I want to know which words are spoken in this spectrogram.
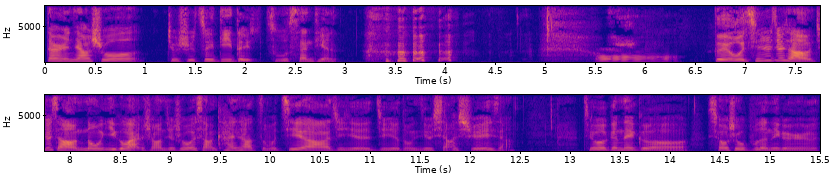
但人家说就是最低得租三天。哦，对我其实就想就想弄一个晚上，就是我想看一下怎么接啊，这些这些东西就想学一下。结果跟那个销售部的那个人，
